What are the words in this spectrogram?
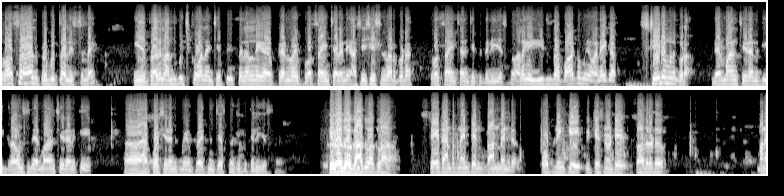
ప్రోత్సాహాలు ప్రభుత్వాలు ఇస్తున్నాయి. ఇది ప్రజలు అందిపుచ్చుకోవాలని చెప్పి పిల్లల్ని పిల్లల వైపు ప్రోత్సహించాలని అసోసియేషన్ వారు కూడా ప్రోత్సహించాలని చెప్పి తెలియజేస్తున్నాం. అలాగే వీటితో పాటు మేము అనేక స్టేడియంలను కూడా నిర్మాణం చేయడానికి గ్రౌండ్స్ నిర్మాణం చేయడానికి ఏర్పాటు చేయడానికి మేము ప్రయత్నం చేస్తున్నామని చెప్పి తెలియజేస్తున్నాం. ఈరోజు గాజువాకల స్టేట్ అండర్ నైన్టీన్ టోర్నమెంట్ ఓపెనింగ్కి విచ్చేసినటువంటి సోదరుడు మన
